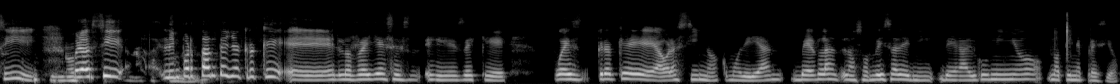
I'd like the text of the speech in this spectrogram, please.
sí. No Pero sí, lo importante yo creo que eh, los reyes es, es de que, pues creo que ahora sí, ¿no? Como dirían, ver la, la sonrisa de, de algún niño no tiene precio.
